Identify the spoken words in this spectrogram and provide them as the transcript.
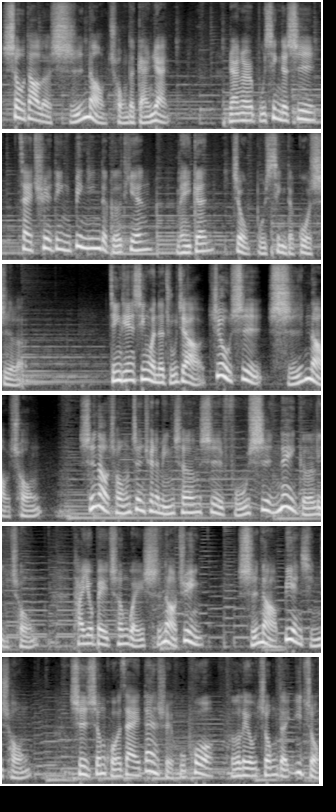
受到了食脑虫的感染。然而不幸的是，在确定病因的隔天，梅根就不幸的过世了。今天新闻的主角就是食脑虫。食脑虫正确的名称是浮氏内格里虫，它又被称为食脑菌、食脑变形虫，是生活在淡水湖泊、河流中的一种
